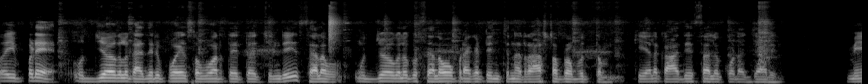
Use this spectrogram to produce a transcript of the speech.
సో ఇప్పుడే ఉద్యోగులకు అదిరిపోయే శుభవార్త అయితే వచ్చింది. సెలవు. ఉద్యోగులకు సెలవు ప్రకటించిన రాష్ట్ర ప్రభుత్వం కీలక ఆదేశాలు కూడా జారీ. మే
